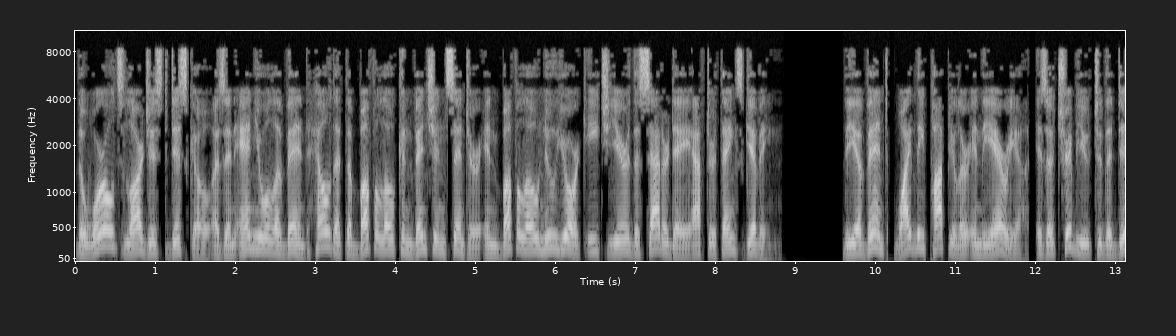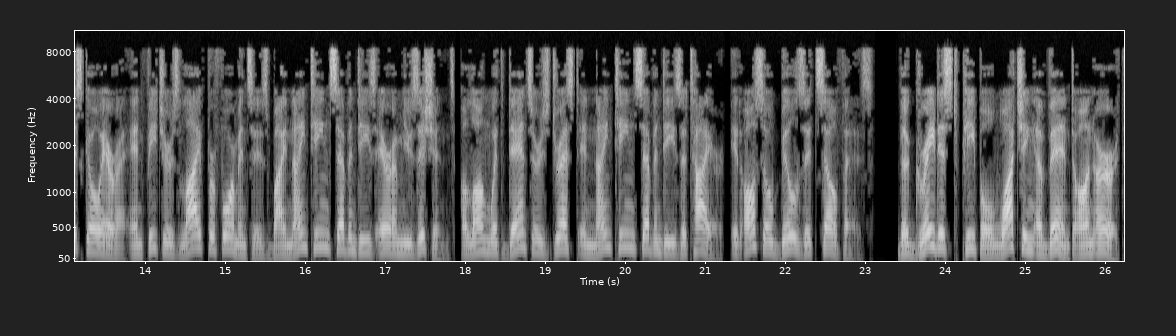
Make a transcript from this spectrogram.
The world's largest disco is an annual event held at the Buffalo Convention Center in Buffalo, New York each year the Saturday after Thanksgiving. The event, widely popular in the area, is a tribute to the disco era and features live performances by 1970s-era musicians, along with dancers dressed in 1970s attire. It also bills itself as the greatest people watching event on earth.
